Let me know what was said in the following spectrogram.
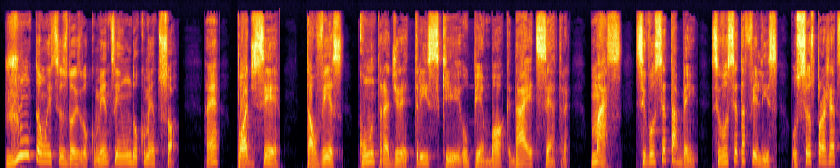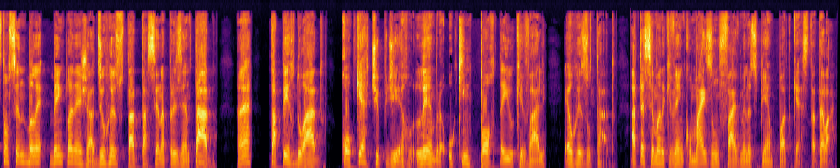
juntam esses dois documentos em um documento só. Né? Pode ser, talvez, contra a diretriz que o PMBOK dá, etc. Mas, se você está bem, se você está feliz, os seus projetos estão sendo bem planejados e o resultado está sendo apresentado, está né, perdoado qualquer tipo de erro. Lembra, o que importa e o que vale é o resultado. Até semana que vem com mais um 5 Minutes PM Podcast. Até lá.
